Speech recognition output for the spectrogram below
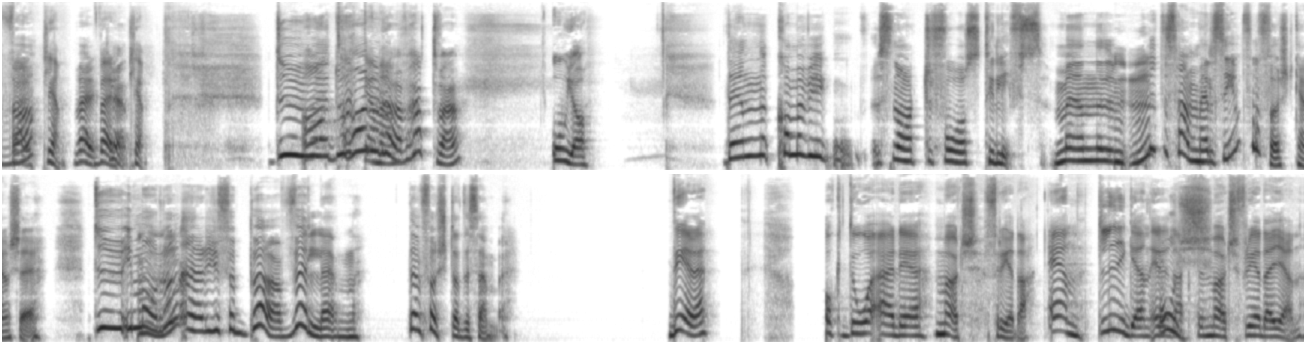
Verkligen. verkligen. verkligen. Du, Ja, du har en rövhatt, va? Oh ja. Den kommer vi snart få oss till livs. Men eh, lite samhällsinfo först kanske. Du, imorgon är det ju för bövelen den första december. Det är det. Och då är det merchfredag. Äntligen är det Oj. dags för merchfredag igen.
